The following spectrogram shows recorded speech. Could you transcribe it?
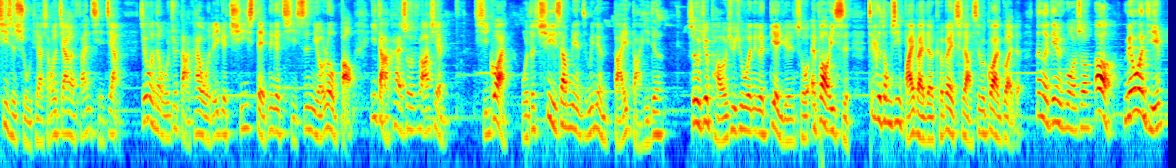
cheese 薯条，想说加个番茄酱。结果呢，我就打开我的一个 cheese steak 那个起司牛肉堡，一打开的时候就发现奇怪，我的 cheese 上面怎么有点白白的？所以我就跑回去去问那个店员说：“哎，不好意思，这个东西白白的，可不可以吃啊？是不是怪怪的？”那个店员跟我说：“哦，没有问题，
